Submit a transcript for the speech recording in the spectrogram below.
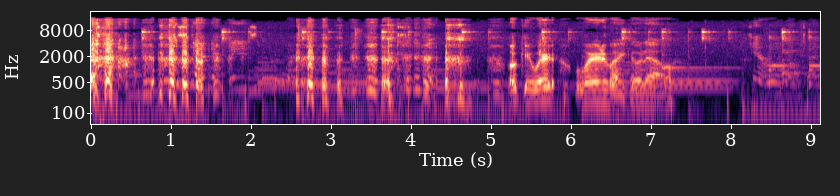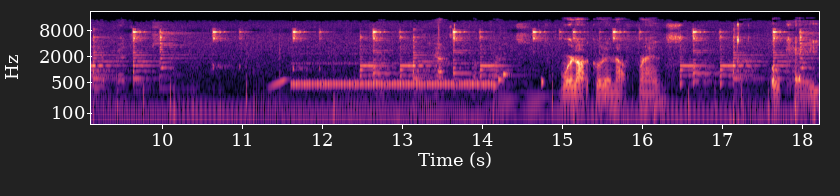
Just kind of phased forward. okay, where where do I go now? We're not good enough friends. Okay,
